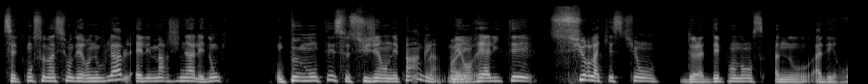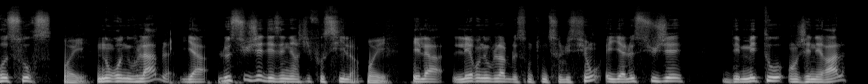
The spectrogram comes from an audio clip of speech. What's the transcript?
cette consommation des renouvelables, elle est marginale. Et donc, on peut monter ce sujet en épingle, mais en réalité, sur la question de la dépendance à, nos, à des ressources non renouvelables. Il y a le sujet des énergies fossiles. Et là, les renouvelables sont une solution. Et il y a le sujet des métaux en général.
